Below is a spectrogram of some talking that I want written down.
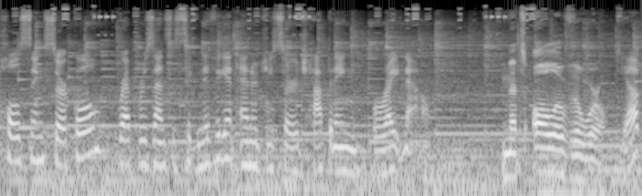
pulsing circle represents a significant energy surge happening right now. And that's all over the world. Yep.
